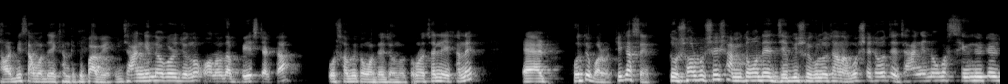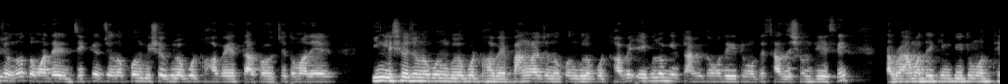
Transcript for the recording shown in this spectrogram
সার্ভিস আমাদের এখান থেকে পাবে। জাহাঙ্গীরনগরের জন্য অন দ্য বেস্ট একটা কোর্স হবে তোমাদের জন্য। তোমরা চাইলে এখানে অ্যাড হতে পারো। ঠিক আছে? তো সর্বশেষ আমি তোমাদের যে বিষয়গুলো জানাব, সেটা হচ্ছে জাহাঙ্গীরনগর সিউনিটের জন্য তোমাদের জিকের জন্য কোন বিষয়গুলো পড়তে হবে, তারপর হচ্ছে তোমাদের ইংলিশের জন্য কোনগুলো পড়তে হবে, বাংলার জন্য কোনগুলো পড়তে হবে, এগুলো কিন্তু আমি তোমাদের ইতিমধ্যে সাজেশন দিয়েছি। তারপর আমাদের কিন্তু ইতিমধ্যে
